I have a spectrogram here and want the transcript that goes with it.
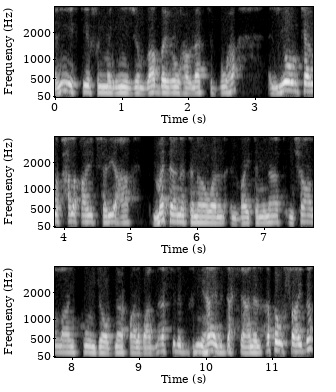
غنية كثير في المغنيسيوم لا تضيعوها ولا تكبوها. اليوم كانت حلقة هيك سريعة متى نتناول الفيتامينات؟ إن شاء الله نكون جاوبناكم على بعض الأسئلة. في النهاية بدي أحكي عن ال apple cider.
